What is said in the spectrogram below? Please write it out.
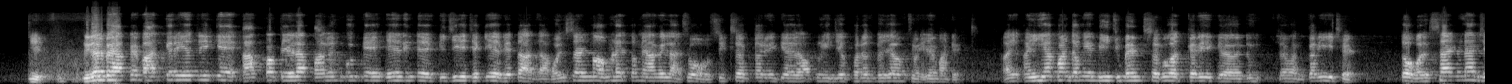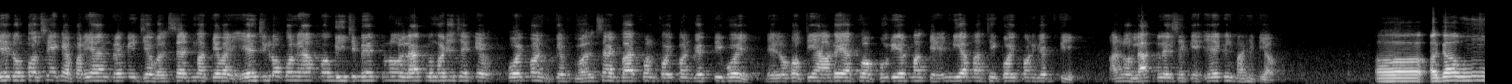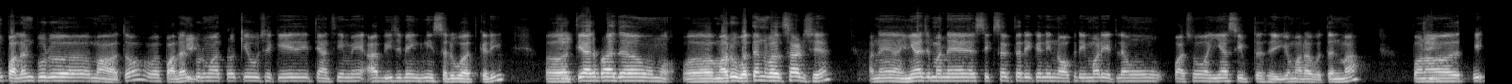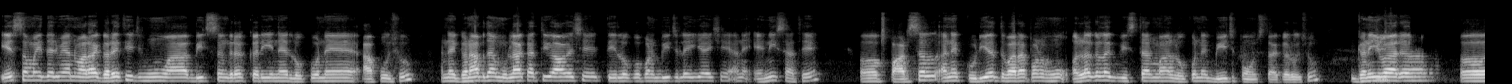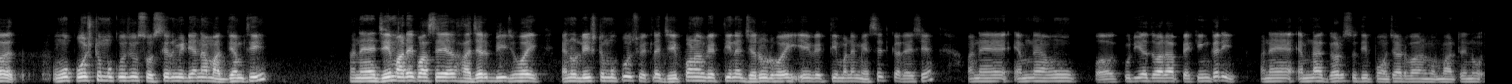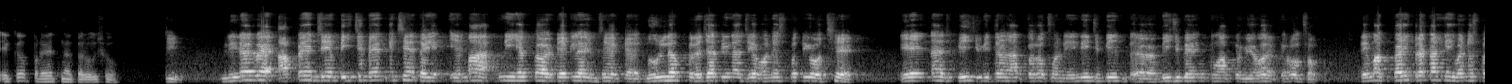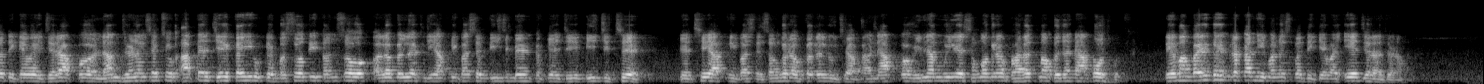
વિરલભાઈ આપણે વાત કરી હતી કે આપ પહેલા પાલનપુર કે એ રીતે બીજી જગ્યાએ રહેતા હતા. વલસાડમાં હમણાં તમે આવેલા છો, શિક્ષક તરીકે આપની જે ફરજ બજાવો છો એ માટે. અહીં- અહીંયા પણ તમે બીજ બેંક શરૂઆત કરી કરી છે. તો વલસાડના જે લોકો છે કે પર્યાવરણ પ્રેમી જે વલસાડમાં કહેવાય, એ જ લોકોને આપ બીજ બેંકનો લાભ મળે છે કે કોઈ પણ, કે વલસાડ બાદ પણ કોઈ પણ વ્યક્તિ હોય, એ લોકો ત્યાં આવે અથવા કુરિયરમાં કે ઇન્ડિયામાંથી કોઈ પણ વ્યક્તિ આનો લાભ લઈ શકે એની માહિતી આપો. અગાઉ હું પાલનપુરમાં હતો. હવે પાલનપુરમાં તો કેવું છે કે ત્યાંથી મેં આ બીજ બેંકની શરૂઆત કરી. ત્યારબાદ મારું વતન વલસાડ છે અને અહીંયા જ મને શિક્ષક તરીકેની નોકરી મળી એટલે હું પાછો અહીંયા શિફ્ટ થઈ ગયો મારા વતનમાં. પણ એ એ સમય દરમિયાન મારા ઘરેથી જ હું આ બીજ સંગ્રહ કરીને લોકોને આપું છું. અને ઘણા બધા મુલાકાતીઓ આવે છે તે લોકો પણ બીજ લઈ જાય છે અને એની સાથે પાર્સલ અને કુરિયર દ્વારા પણ હું અલગ અલગ વિસ્તારમાં લોકોને બીજ પહોંચતા કરું છું. ઘણીવાર હું પોસ્ટ મૂકું છું સોશિયલ મીડિયાના માધ્યમથી અને જે મારી પાસે હાજર બીજ હોય એનું લિસ્ટ મૂકું છું એટલે જે પણ વ્યક્તિને જરૂર હોય એ વ્યક્તિ મને મેસેજ કરે છે અને એમને હું કુરિયર દ્વારા પેકિંગ કરી અને એમના ઘર સુધી પહોંચાડવા માટેનો એક પ્રયત્ન કરું છું. જી. નીરજભાઈ, આપે જે બીજ બેંક છે તો એમાં આપની એક ટેગલાઈન છે કે દુર્લભ પ્રજાતિના જે વનસ્પતિઓ છે, એના જ બીજ વિતરણ આપ કરો છો અને એની જ બીજ બીજ આપ વ્યવહાર કરો છો. તેમાં કઈ પ્રકારની વનસ્પતિ કહેવાય? જરા આપ નામ જણાવી શકશો? આપે જે કહ્યું કે બસો થી ત્રણસો અલગ અલગ જે આપણી પાસે બીજ બેંક કે જે બીજ છે કે છે આપની પાસે. સંગ્રહ કરેલું છે અને આપ વિના મૂલ્યે સમગ્ર ભારતમાં બધાને આપો છો. તેમાં કઈ કઈ પ્રકારની વનસ્પતિ કહેવાય? એ જરા જણાવો.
